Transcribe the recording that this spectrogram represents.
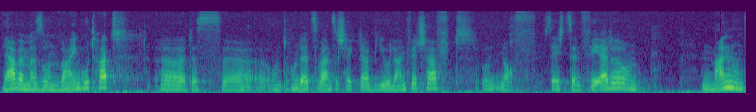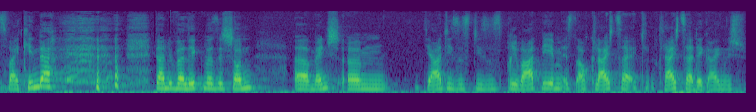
Ja, wenn man so ein Weingut hat, das äh, und 120 Hektar Biolandwirtschaft und noch 16 Pferde und ein Mann und zwei Kinder, dann überlegt man sich schon, äh, Mensch, ähm, ja, dieses, dieses Privatleben ist auch gleichzeitig, gleichzeitig eigentlich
